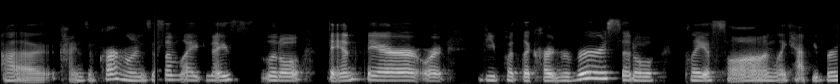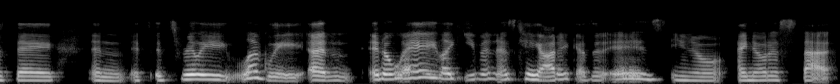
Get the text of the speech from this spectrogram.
uh, kinds of car horns, some like nice little fanfare, or if you put the car in reverse, it'll play a song like happy birthday and it's it's really lovely and in a way like even as chaotic as it is you know i noticed that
